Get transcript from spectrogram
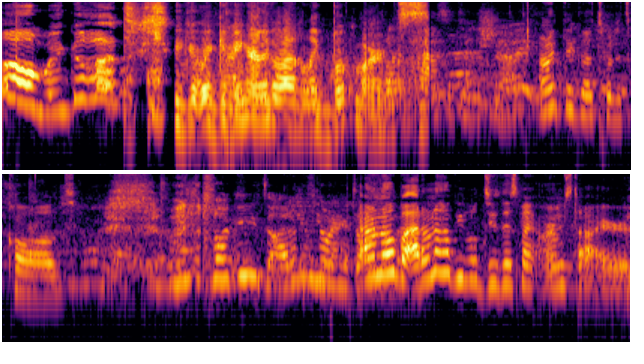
Oh my god. We're giving her like a lot of like bookmarks. I don't think that's what it's called. What the fuck are you I don't even know what you're talking. I don't know, but I don't know how people do this. My arm's tired.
